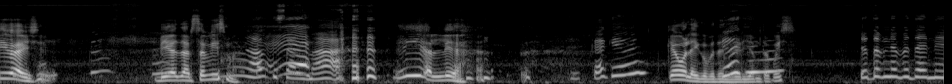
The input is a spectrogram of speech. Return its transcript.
કેવાય છે? બે હજાર છવ્વીસમાં? ઈ લે કેવું? લાગ્યો બધા વીડિયો તો કહીશ તો તમને બધાને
